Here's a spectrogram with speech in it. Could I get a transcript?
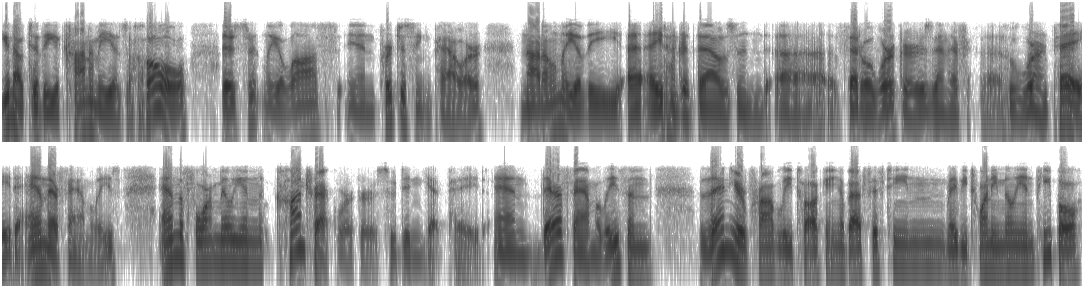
You know, to the economy as a whole, there's certainly a loss in purchasing power, not only of the uh, 800,000 uh, federal workers and their uh, who weren't paid and their families, and the 4 million contract workers who didn't get paid and their families, and then you're probably talking about 15, maybe 20 million people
